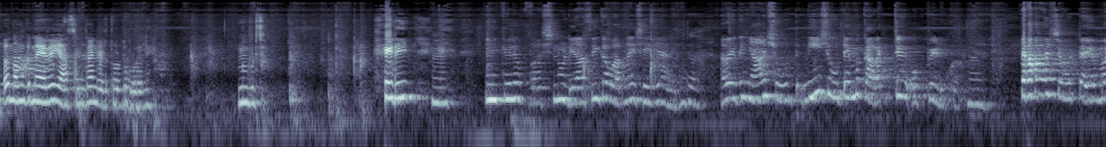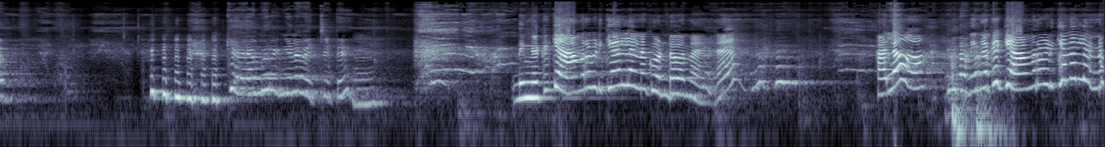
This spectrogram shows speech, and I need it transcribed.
അപ്പൊ നമുക്ക് നേരെ യാസിൻ ഖാന്റെ അടുത്തോട്ട് പോലെ ഒന്ന് പിടിച്ചു. എടി എനിക്കൊരു പ്രശ്നമുണ്ട്. യാസിക്ക പറഞ്ഞത് ശരിയാണ്. അതായത് ഞാൻ ഷൂട്ട് നീ ഷൂട്ട് ചെയ്യുമ്പോ കറക്റ്റ് ഒപ്പിയെടുക്കും ഞാൻ ഷൂട്ട് ചെയ്യുമ്പോ ക്യാമറ ഇങ്ങനെ വെച്ചിട്ട് നിങ്ങക്ക് ക്യാമറ പിടിക്കാനല്ല എന്നെ കൊണ്ടുവന്നേ ഹലോ? നിങ്ങക്ക് ക്യാമറ പിടിക്കാനല്ല എന്നെ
